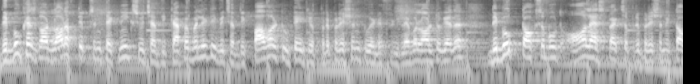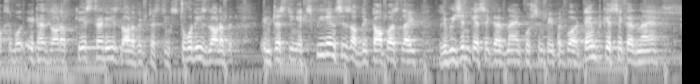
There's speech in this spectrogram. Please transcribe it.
The book has got a lot of tips and techniques which have the capability, which have the power to take your preparation to a different level altogether. The book talks about all aspects of preparation. It talks about, it has a lot of case studies, a lot of interesting stories, a lot of interesting experiences of the toppers like revision कैसे करना है, question paper को attempt कैसे करना है,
